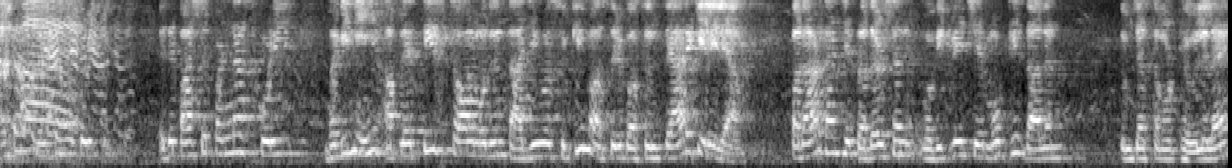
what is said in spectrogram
असं हा वेसावा कोळी संघ. येथे पाचशे पन्नास कोळी भगिनी आपल्या तीस स्टॉलमधून ताजी व सुकी मासळीपासून तयार केलेल्या पदार्थांचे प्रदर्शन व विक्रीचे मोठे दालन तुमच्यासमोर ठेवलेलं आहे.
